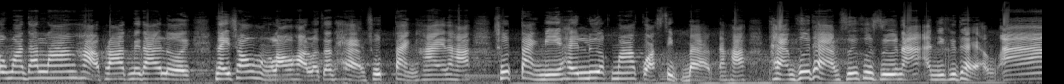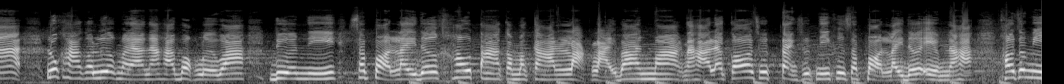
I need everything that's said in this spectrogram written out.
ลงมาด้านล่างค่ะ พลาดไม่ได้เลย ในช่องของเราค่ะ เราจะแถมชุดแต่งให้นะคะ ชุดแต่งมีให้เลือกมากกว่า 10 แบบนะคะ แถมคือแถมซื้อคือซื้อนะ อันนี้คือแถมอ่า ลูกค้าก็เลือกมาแล้วนะคะ บอกเลยว่าเดือนนี้สปอร์ตไ i เดอร์เข้าตากรรมการหลากหลายบ้านมากนะคะ แล้วก็ชุดแต่งชุดนี้คือสปอร์ตไ i เดอร์เอ็มนะคะเขาจะมี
